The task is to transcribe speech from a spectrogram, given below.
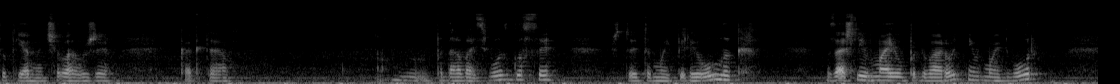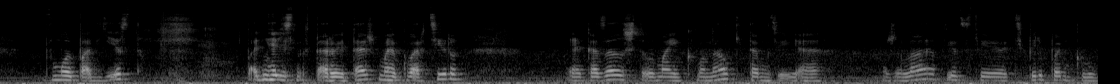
Тут я начала уже как-то подавать возгласы, что это мой переулок. Зашли в мою подворотню, в мой двор, в мой подъезд, поднялись на второй этаж, в мою квартиру. И оказалось, что мои коммуналки, там, где я жила в детстве, теперь пен-клуб.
